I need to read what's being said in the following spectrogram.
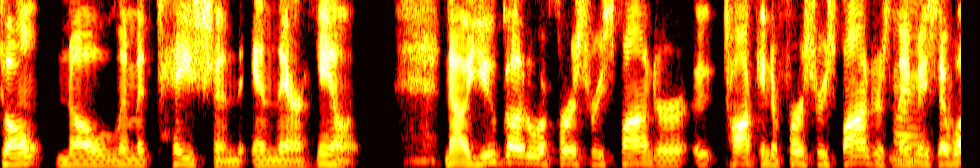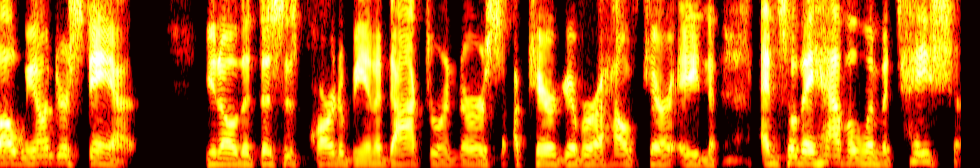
don't know limitation in their healing. Now, you go to a first responder, uh, talking to first responders, and they may say, Well, we understand, you know, that this is part of being a doctor, a nurse, a caregiver, a healthcare aide. And so they have a limitation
